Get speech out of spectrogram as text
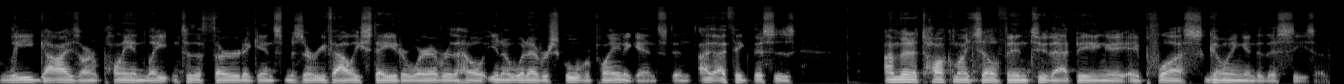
league guys aren't playing late into the third against Missouri Valley State or wherever the hell you know whatever school we're playing against. And I, I think this is I'm going to talk myself into that being a, a plus going into this season.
